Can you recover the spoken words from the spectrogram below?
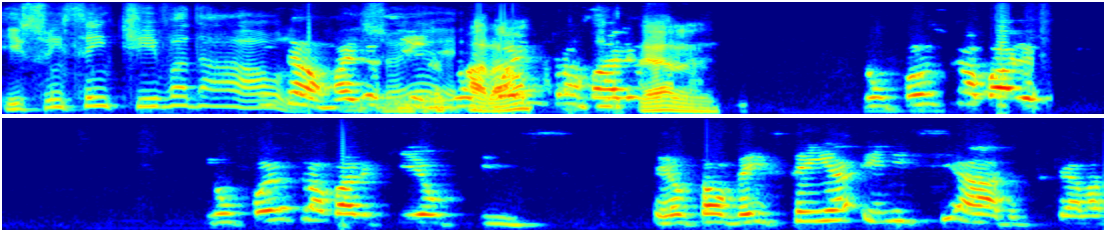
Isso incentiva a dar aula. Então, mas isso assim, é... não foi um trabalho. Não foi um trabalho. Não foi um trabalho que eu fiz. Eu talvez tenha iniciado, porque ela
